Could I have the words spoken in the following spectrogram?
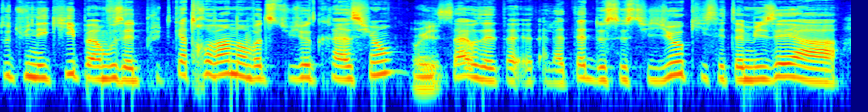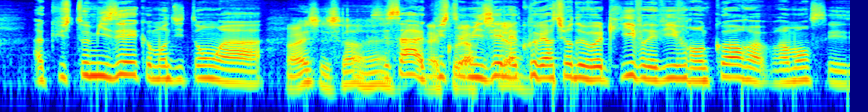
toute une équipe, hein, vous êtes plus de 80 dans votre studio de création, Oui. ça Vous êtes à, la tête de ce studio qui s'est amusé à, à customiser, comment dit-on à, Ouais, c'est ça. ouais. C'est ça, à La customiser la couverture. couverture de votre livre et vivre encore. Vraiment, c'est-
